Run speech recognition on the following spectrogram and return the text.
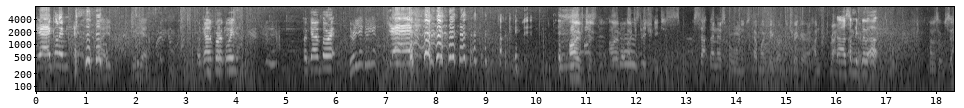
Yeah, I got him. nice. Do it again. I'm going for it, boys. I'm going for it. Do it again, do it again. Yeah! Fucking. I've just, I'm, I just literally just sat down there no spawn and just held my finger on the trigger and a hundred rounds. Oh, ah, somebody blew it up. That was awesome.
